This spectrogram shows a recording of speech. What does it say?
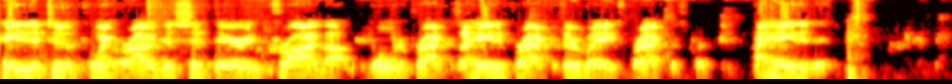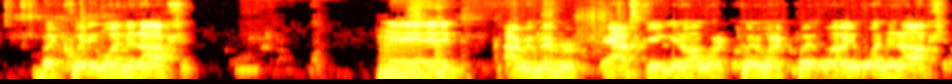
Hated it to the point where I would just sit there and cry about going to practice. I hated practice. Everybody hates practice, but I hated it. But quitting wasn't an option. Mm. And I remember asking, you know, I want to quit. I want to quit. Well, it wasn't an option.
